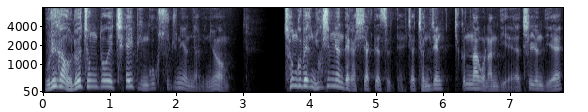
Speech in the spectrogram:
우리가 어느 정도의 최빈국 수준이었냐면요. 1960년대가 시작됐을 때, 전쟁 끝나고 난 뒤에 7년 뒤에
